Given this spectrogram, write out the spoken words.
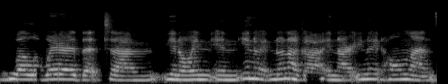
well aware that, um, you know, in, in Inuit Nunangat, in our Inuit homelands,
